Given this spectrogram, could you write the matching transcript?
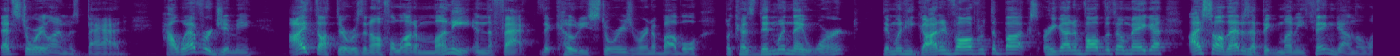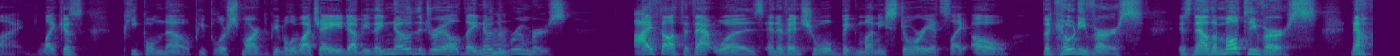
That storyline was bad. However, Jimmy, I thought there was an awful lot of money in the fact that Cody's stories were in a bubble because then when they weren't, then when he got involved with the Bucks or he got involved with Omega, I saw that as a big money thing down the line. Like, because people know, people are smart. The people who watch AEW, they know the drill, they know the Mhm. rumors. I thought that that was an eventual big money story. It's like, oh, the Cody verse is now the multiverse. Now,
